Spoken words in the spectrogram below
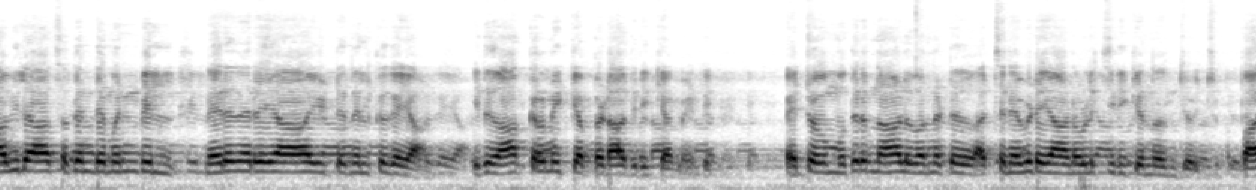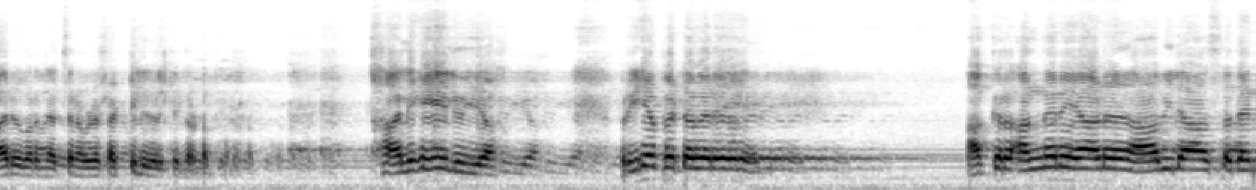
ആവിലാസത്തിന്റെ മുൻപിൽ നിരനിരയായിട്ട് നിൽക്കുകയാണ്. ഇത് ആക്രമിക്കപ്പെടാതിരിക്കാൻ വേണ്ടി. ഏറ്റവും മുതിർന്ന ആൾ വന്നിട്ട് അച്ഛൻ എവിടെയാണ് ഒളിച്ചിരിക്കുന്നതെന്ന് ചോദിച്ചു. ആര് പറഞ്ഞു അച്ഛൻ അവിടെ ഷട്ടിൽ കളിക്കുന്നുണ്ടെന്ന് പ്രിയപ്പെട്ടവരെ അക്ര അങ്ങനെയാണ് ആവിലാസതൻ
